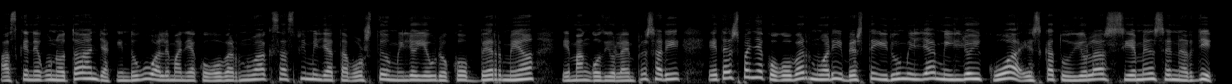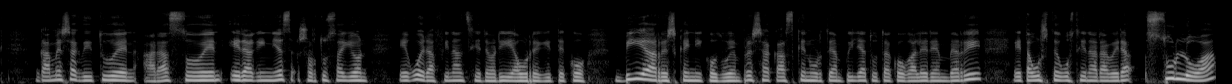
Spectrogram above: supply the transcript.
Azken egunotan jakindugu Alemaniako gobernuak 7500 milioi euroko bermea emango diola enpresari eta Espainiako gobernuari beste 3000 milioikoa eskatu diola Siemens Energik gamesak dituen arazoen eraginez sortu zaion egoera finantzieroari aurre egiteko. Bi eskainiko du enpresak azken urtean pilatutako galeren berri eta uste guztien arabera zuloa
